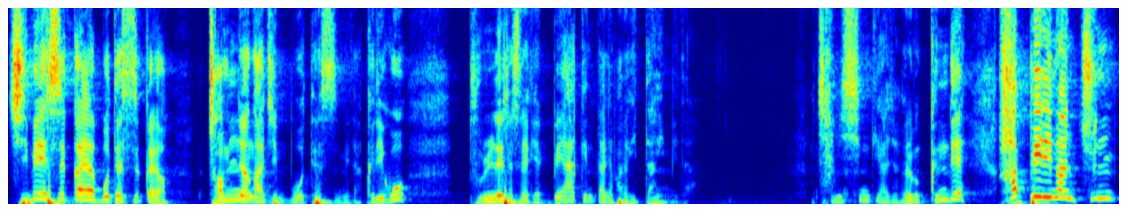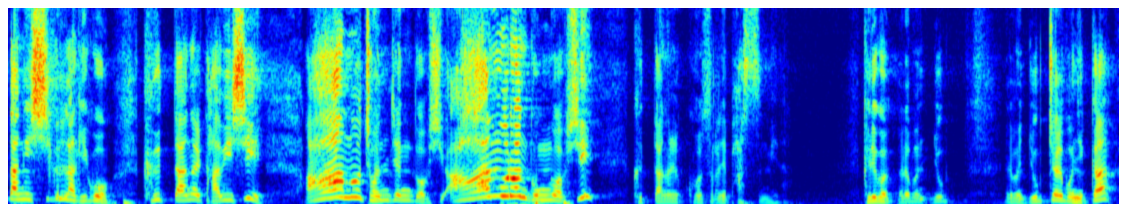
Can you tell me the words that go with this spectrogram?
지배했을까요? 못했을까요? 점령하지 못했습니다. 그리고 블레셋에게 빼앗긴 땅이 바로 이 땅입니다. 참 신기하죠. 여러분 근데 하필이면 준 땅이 시글락이고 그 땅을 다윗이 아무 전쟁도 없이 아무런 공로 없이 그 땅을 고스란히 받습니다. 그리고 여러분 6 여러분 6절 보니까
